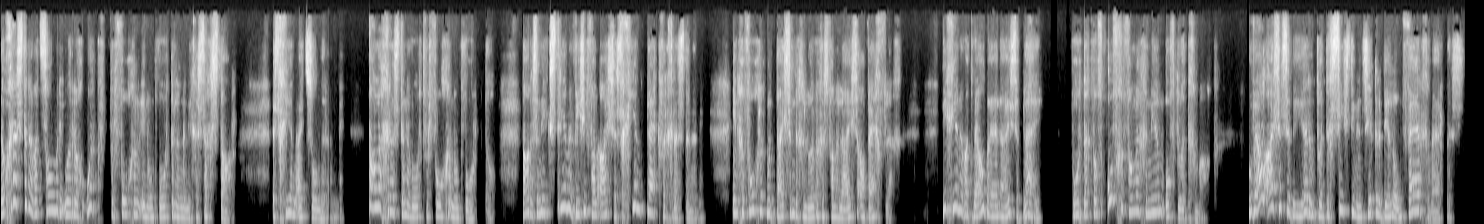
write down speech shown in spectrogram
Nou Christene wat saam met die oorlog ook vervolging en ontworteling in die gesig staar is geen uitsondering nie. Talle Christene word vervolg en ontwortel. Daar is 'n ekstreme visie van ISIS geen plek vir Christene nie. En gevolglik moet duisende gelowiges van hulle huise af wegvlug. Diegene wat wel by hulle huise bly, word dikwels of gevange geneem of doodgemaak. Hoewel ISIS se beheer in 2016 in sekere dele omvergewerp is,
